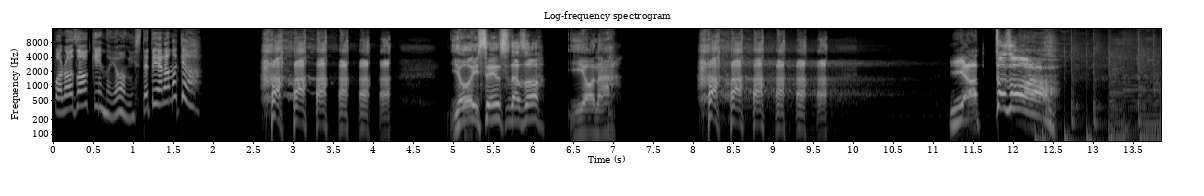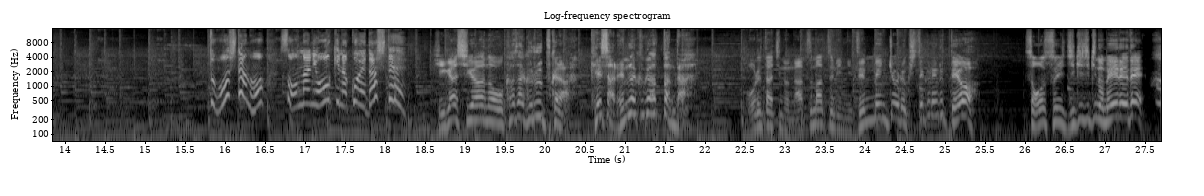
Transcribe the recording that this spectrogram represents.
ボロ雑巾のように捨ててやらなきゃ。ははははは良いセンスだぞイオナ。ははははは。やったぞどうしたの？そんなに大きな声出して。東側の岡田グループから今朝連絡があったんだ。俺たちの夏祭りに全面協力してくれるってよ。総帥直々の命令で。本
